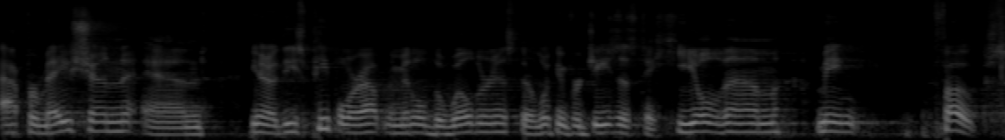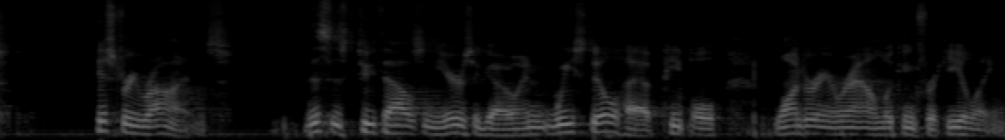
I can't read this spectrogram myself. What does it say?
affirmation. And, you know, these people are out in the middle of the wilderness. They're looking for Jesus to heal them. I mean, folks, history rhymes. This is 2,000 years ago, and we still have people wandering around looking for healing,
